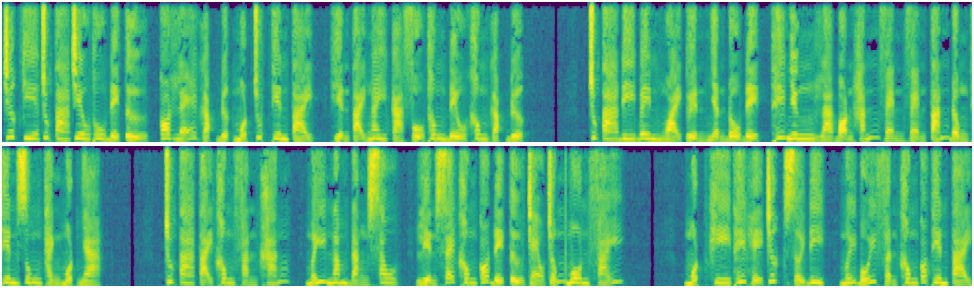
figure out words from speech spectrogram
Trước kia chúng ta chiêu thu đệ tử, có lẽ gặp được một chút thiên tài, hiện tại ngay cả phổ thông đều không gặp được. Chúng ta đi bên ngoài tuyển nhận đồ đệ, thế nhưng là bọn hắn vẹn vẹn tán đồng thiên dung thành một nhà. Chúng ta tại không phản kháng, mấy năm đằng sau, liền sẽ không có đệ tử trèo chống môn phái. Một khi thế hệ trước rời đi, mới bối phận không có thiên tài.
